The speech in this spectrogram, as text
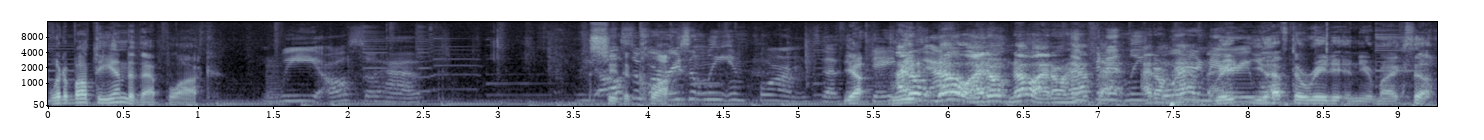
what about the end of that block? We also have We See the also were clock. recently informed that Yep. their debut I don't know. album, I don't know. I don't have that. I don't have that. Ordinary, Read, you will- have to read it in your mic though.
